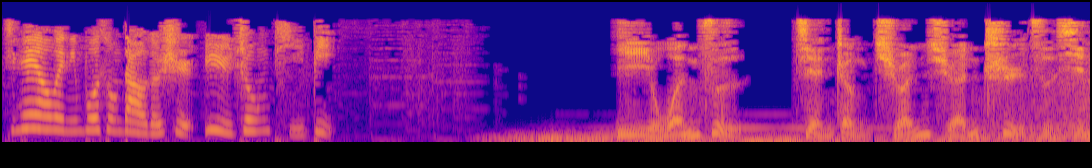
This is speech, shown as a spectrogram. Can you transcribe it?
今天要为您播送到的是《狱中题壁》。以文字见证拳拳赤子心，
